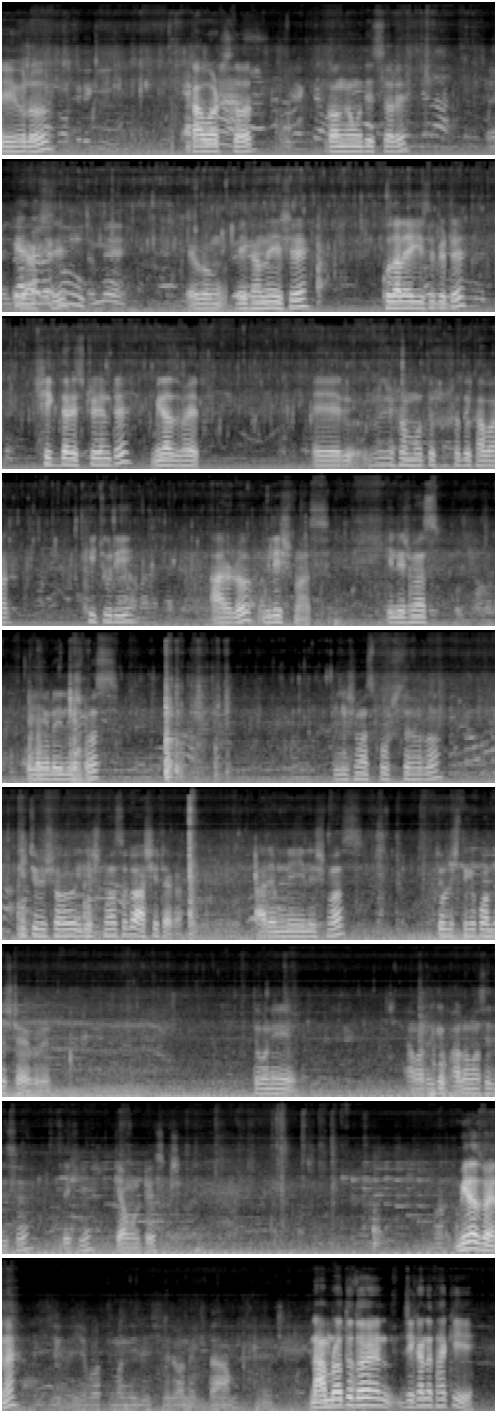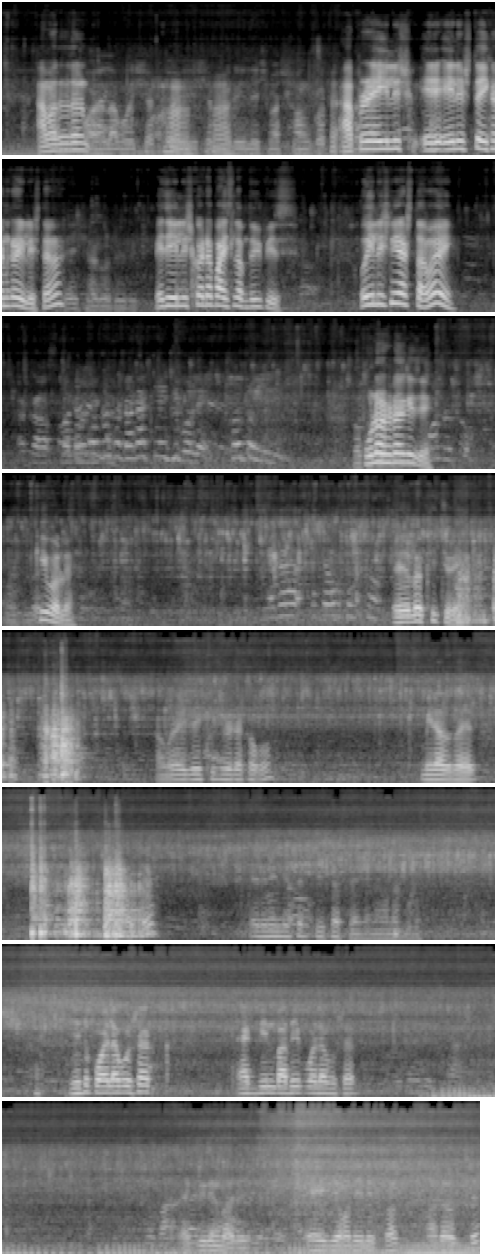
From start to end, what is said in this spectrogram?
এই হলো খাওয়ার স্তর গঙ্গামতির স্তরে। আসছি এবং এখানে এসে ক্ষুদা লেগে গেছে পেটে শিকদার রেস্টুরেন্টে মিরাজ ভাইয়ের। রুচিসম্মত সুস্বাদু খাবার খিচুড়ি আর হলো ইলিশ মাছ। ইলিশ মাছ এই হলো ইলিশ মাছ। ইলিশ মাছ পড়ছে হলো খিচুড়ি সহ ইলিশ মাছ হলো আশি টাকা। আর এমনি ইলিশ মাছ চল্লিশ থেকে পঞ্চাশ টাকা করে। তো উনি আমাদেরকে ভালো মাছে দিছে দেখি কেমন টেস্ট মিরাজ ভাই না? ইলিশের অনেক দাম। না আমরা তো ধরেন যেখানে থাকি আমাদের ধরেন পয়লা বৈশাখ তো হ্যাঁ, হ্যাঁ। করে ইলিশ মাছ সংকট। আপনার এই ইলিশ এই ইলিশ তো এখানকার ইলিশ তাই না? এই সাগর ইলিশ। এই যে ইলিশ কয়টা পাইছিলাম দুই পিস ওই ইলিশ নিয়ে আসতাম ওই? পনেরোশো টাকা কেজি কি বলে? এই হলো খিচুড়ি। আমরা এই যে খিচুড়িটা খাব। মিরাজ ভাইয়ের এখানে ইলিশের পিস আছে এখানে অনেকগুলো। যেহেতু পয়লা বৈশাখ একদিন বাদেই পয়লা বৈশাখ। এক দুদিন বাদে এই যে আমাদের ইলিশ মাছ ভাজা হচ্ছে।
